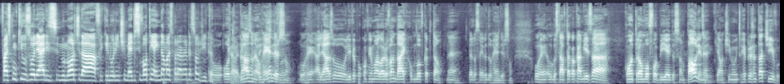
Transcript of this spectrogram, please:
faz com que os olhares no norte da África e no Oriente Médio se voltem ainda mais para a Arábia Saudita. O outro Carinho caso, né, o Benzema. Henderson. O aliás, o Liverpool confirmou agora o Van Dijk como novo capitão, né? Pela saída do Henderson. O, o Gustavo tá com a camisa contra a homofobia aí do São Paulo, né? Que é um time muito representativo.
